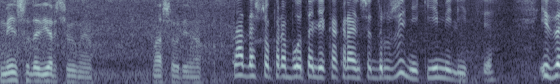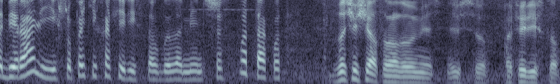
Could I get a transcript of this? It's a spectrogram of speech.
меньше доверчивыми в наше время. Надо, чтобы работали, как раньше, дружинники и милиция. И забирали их, чтобы этих аферистов было меньше. Вот так вот. Защищаться надо уметь, и все, аферистов.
